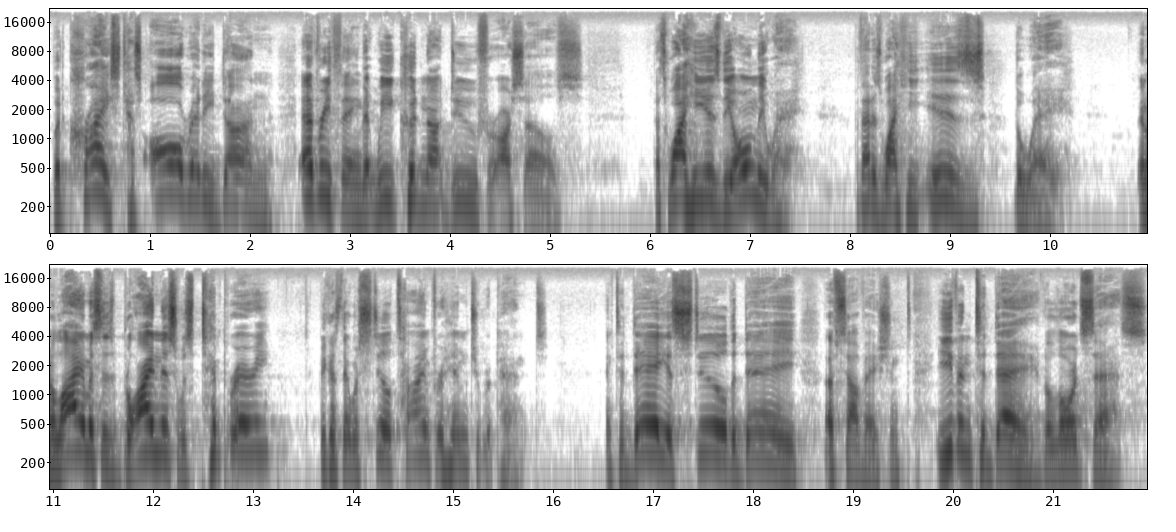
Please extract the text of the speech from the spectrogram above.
But Christ has already done everything that we could not do for ourselves. That's why He is the only way, but that is why He is the way. And Elymas's blindness was temporary because there was still time for him to repent. And today is still the day of salvation. Even today, the Lord says,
